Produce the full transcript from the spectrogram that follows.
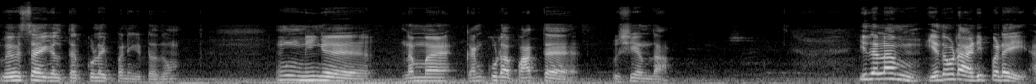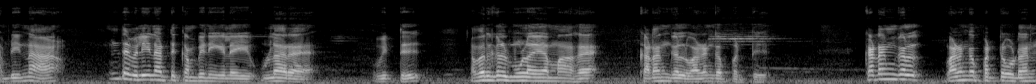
விவசாயிகள் தற்கொலை பண்ணிக்கிட்டதும் நீங்கள் நம்ம கண்கூடாக பார்த்த விஷயந்தான் இதெல்லாம் எதோட அடிப்படை அப்படின்னா இந்த வெளிநாட்டு கம்பெனிகளை உள்ளார விட்டு அவர்கள் மூலயமாக கடன்கள் வழங்கப்பட்டு கடன்கள் வழங்கப்பட்டவுடன்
